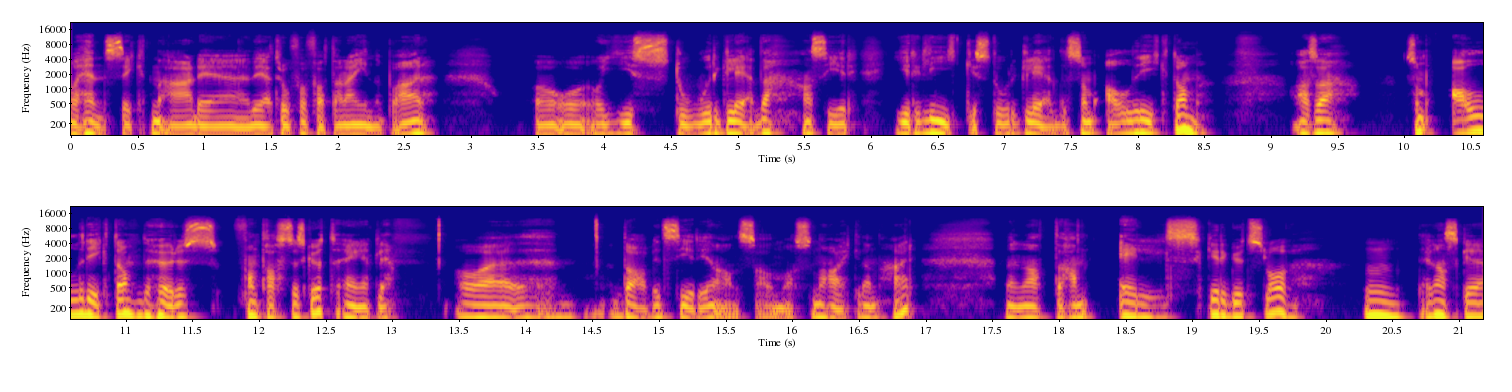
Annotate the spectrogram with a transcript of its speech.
og hensikten er det, det, jeg tror forfatteren er inne på her. Å gi stor glede. Han sier gir like stor glede som all rikdom. Altså, som all rikdom. Det høres fantastisk ut, egentlig. Og eh, David sier i en annen salme også, nå har jeg ikke den her, men at han elsker Guds lov. Mm. Det er ganske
